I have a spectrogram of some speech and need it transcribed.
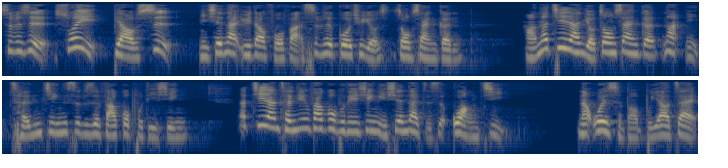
是不是？所以表示你现在遇到佛法，是不是过去有种善根？好，那既然有种善根，那你曾经是不是发过菩提心？那既然曾经发过菩提心，你现在只是忘记，那为什么不要再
